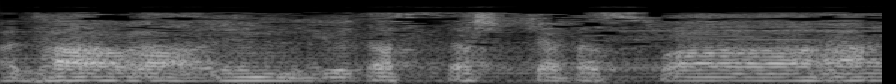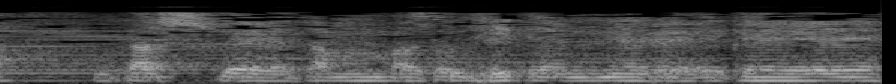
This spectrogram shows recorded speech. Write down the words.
अथा वायुम् युतस्तश्च तस्वाः। उतश्वेतम् वसुधितिन्यरेके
